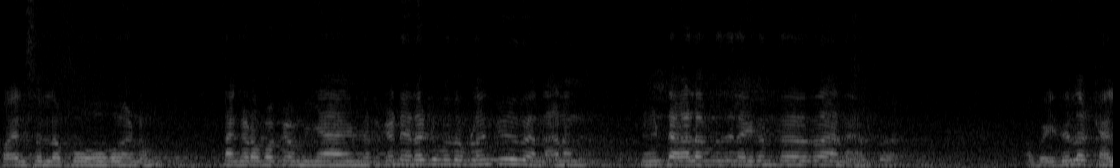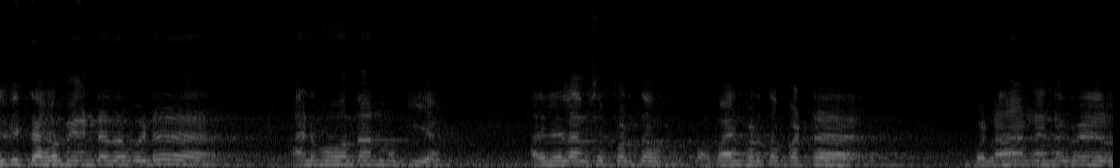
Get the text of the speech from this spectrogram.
பயில் பதில் சொல்ல போக வேணும். தங்களோட பக்கம் நியாயம் இருக்குன்னு எனக்கும் இது விளங்குது. நானும் நீண்ட காலம் இதில் இருந்தது தானே இப்போ அப்போ இதில் கல்வி தகமைன்றதை விட அனுபவம் தான் முக்கியம். அதிலெல்லாம் சொற்படுத்த ப- பயன்படுத்தப்பட்ட இப்போ நான் என்ன பேர்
